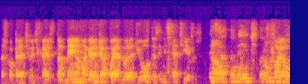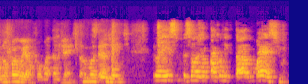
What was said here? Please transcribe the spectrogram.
das Cooperativas de Crédito também é uma grande apoiadora de outras iniciativas. Então, Exatamente. Tá não, foi um, não foi um erro, foi uma tangente. Tá foi uma certo. tangente. Então é isso, o pessoal já está conectado. Márcio,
